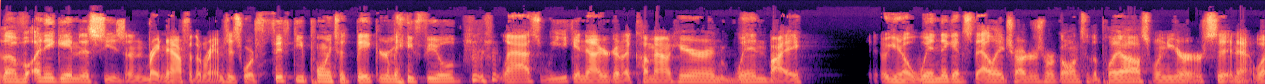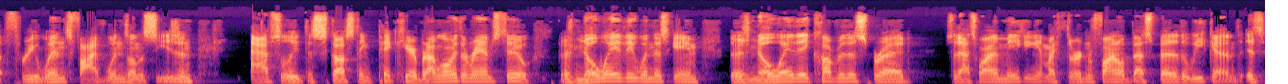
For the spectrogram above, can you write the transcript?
of any game this season right now for the Rams. They scored 50 points with Baker Mayfield last week, and now you're going to come out here and win by you know win against the LA Chargers who are going to the playoffs when you're sitting at what three wins, five wins on the season. Absolutely disgusting pick here, but I'm going with the Rams too. There's no way they win this game. There's no way they cover the spread. So that's why I'm making it my third and final best bet of the weekend. It's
